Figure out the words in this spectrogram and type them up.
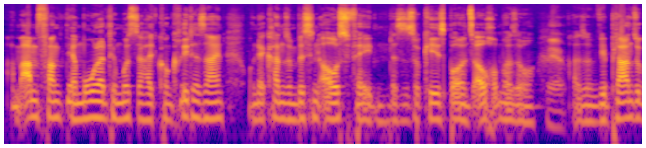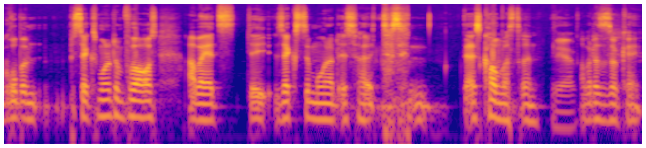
am Anfang der Monate muss er halt konkreter sein und er kann so ein bisschen ausfaden. Das ist okay, ist bei uns auch immer so. Ja. Also wir planen so grob im, bis sechs Monate im Voraus, aber jetzt der sechste Monat ist halt, das sind, da ist kaum was drin. Ja. Aber das ist okay.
